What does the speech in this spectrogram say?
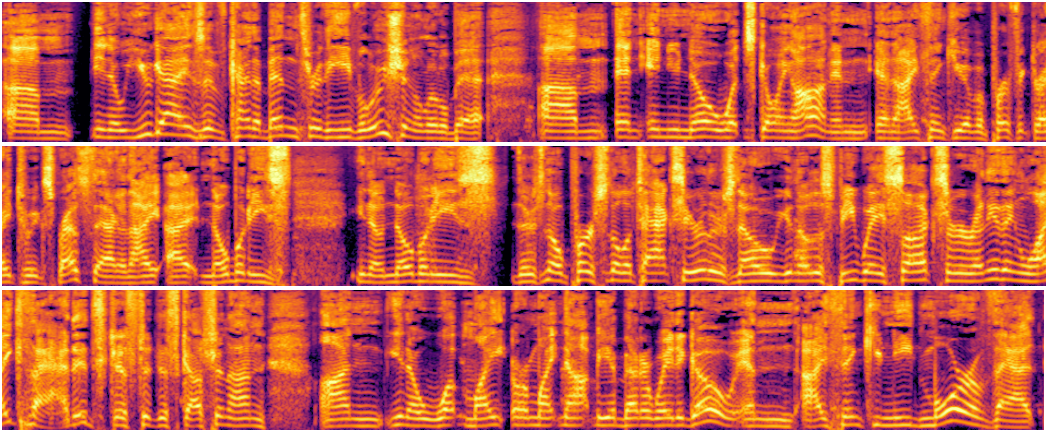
um, you know, you guys have kind of been through the evolution a little bit, um, and, and you know what's going on. And, and I think you have a perfect right to express that. And I, I nobody's, you know, nobody's, there's no personal attacks here. There's no, you know, the speedway sucks or anything like that. It's just a discussion on, on, you know, what might or might not be a better way to go. And I think you need more of that,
